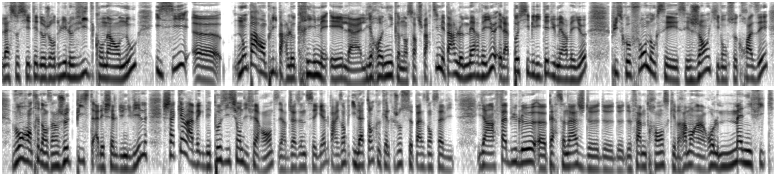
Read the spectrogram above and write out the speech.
la société d'aujourd'hui, le vide qu'on a en nous. Ici, euh, non pas rempli par le crime et, l'ironie comme dans Search Party, mais par le merveilleux et la possibilité du merveilleux, puisqu'au fond, donc ces, ces gens qui vont se croiser vont rentrer dans un jeu de piste à l'échelle d'une ville, chacun avec des positions différentes. C'est-à-dire Jason Segel, par exemple, il attend que quelque chose se passe dans sa vie. Il y a un fabuleux euh, personnage de, de femme trans qui est vraiment un rôle magnifique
